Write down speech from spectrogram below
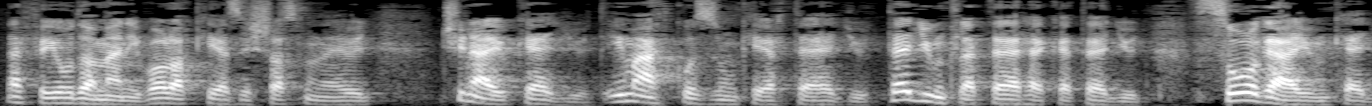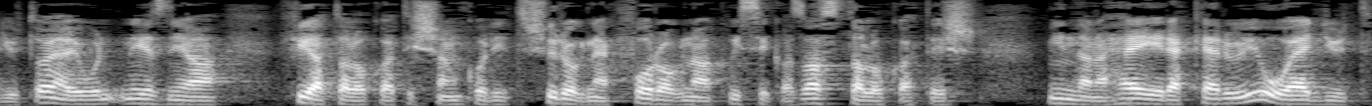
Ne félj oda menni valakihez, és azt mondani, hogy csináljuk együtt, imádkozzunk érte együtt, tegyünk le terheket együtt, szolgáljunk együtt. Olyan jó nézni a fiatalokat is, amikor itt sürögnek, forognak, viszik az asztalokat, és minden a helyére kerül. Jó együtt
